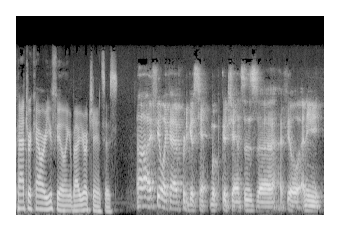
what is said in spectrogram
Patrick, how are you feeling about your chances? Uh, I feel like I have pretty good good chances. Uh, I feel any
